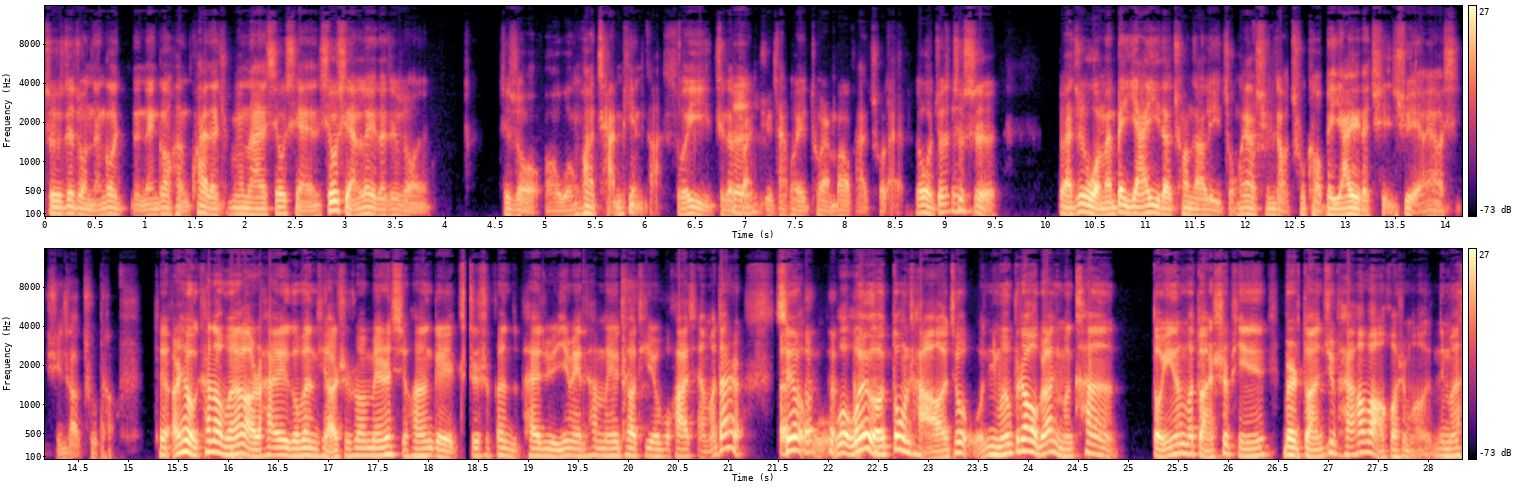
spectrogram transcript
就是这种能够能够很快的去帮大家休闲休闲类的这种这种呃文化产品的，所以这个短剧才会突然爆发出来。所以我觉得就是。对吧？就是我们被压抑的创造力，总会要寻找出口；被压抑的情绪，也要寻寻找出口。对，而且我看到文渊老师还有一个问题啊，是说没人喜欢给知识分子拍剧，因为他们又挑剔又不花钱嘛。但是其实我我有个洞察啊，就你们不知道，我不知道你们看抖音什么短视频不是短剧排行榜或什么，你们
